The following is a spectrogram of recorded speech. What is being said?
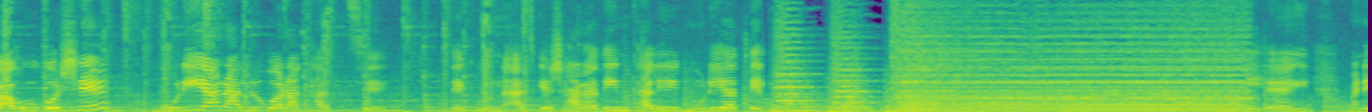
বাবু বসে মুড়ি আর আলু বড়া খাচ্ছে। দেখুন, আজকে সারাদিন খালি মুড়ি আর তেল। মানে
